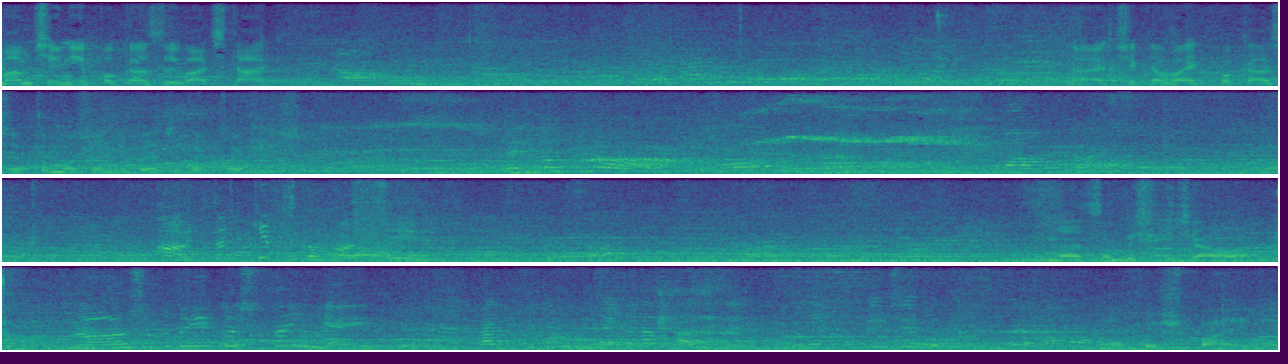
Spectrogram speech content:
Mam cię nie pokazywać, tak? A jak cię kawałek pokażę, to może nie będzie tak tragicznie. O, i to tak kiepsko chodzi. No co byś chciała? No, żeby tak jakoś fajniej. Tak, idziemy na pasy. Jakoś fajnie.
